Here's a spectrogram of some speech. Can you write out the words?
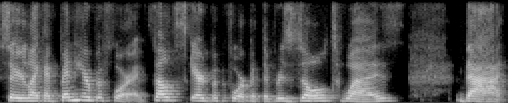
So you're like, I've been here before. I felt scared before, but the result was that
